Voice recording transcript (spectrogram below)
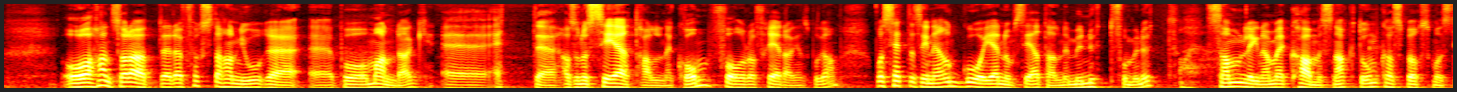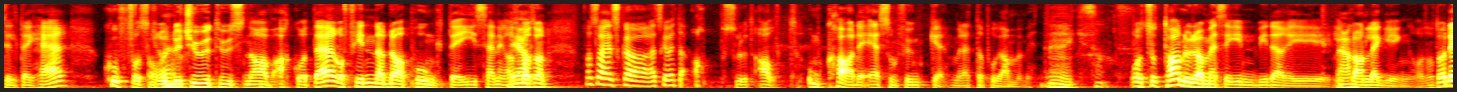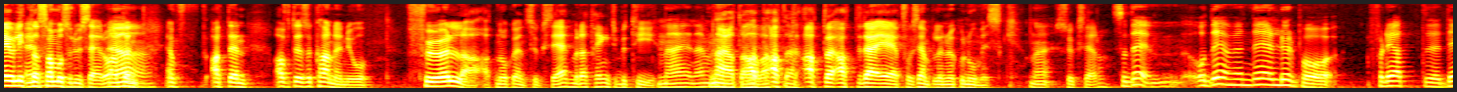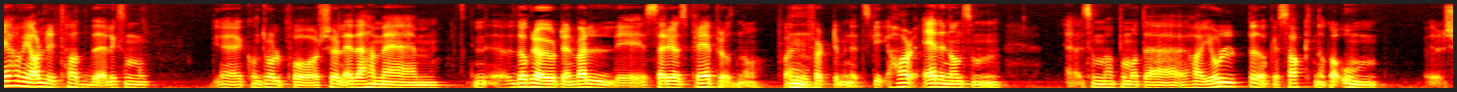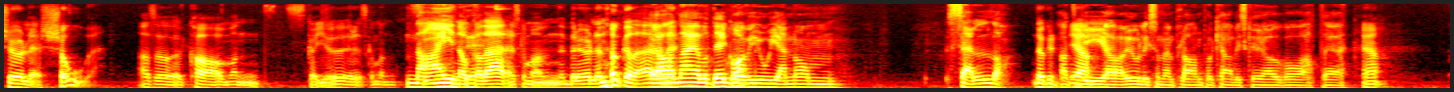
Og han sa da at det første han gjorde eh, på mandag eh, etter Altså når seertallene kom for da fredagens program, var å sette seg ned og gå gjennom seertallene minutt for minutt. Sammenligna med hva vi snakket om, hva spørsmål stilte jeg her. Hvorfor skrudde 20 000 av akkurat der? Og finne da punktet i sendinga. Altså Ja. bare sånn Altså, jeg, skal, jeg skal vite absolutt alt om hva det er som funker med dette programmet mitt. Ikke sant? Og så tar han jo da med seg inn videre i, i Ja. planlegging og sånt. Og det er jo litt det samme som du sier, da. At, Ja. en, en, at en, av og til så kan en jo føle at noe er en suksess, men det trenger ikke bety Nei, nei, Nei, at det har at, vært at, det. at, at det er f.eks. en økonomisk nei. suksess, da. Så det, og det, men det jeg lurer på For det, at, eh, det har vi aldri tatt eh, liksom, eh, kontroll på sjøl. Er det her med mm, Dere har gjort en veldig seriøs preprod nå, på en 40 minutts gig. Har, er det noen som, eh, som på en måte har hjulpet dere, sagt noe om sjøle showet? Altså hva man skal gjøre? Skal man Nei, si noe det- der, eller skal man brøle noe der? Ja, eller? nei, eller det går vi jo gjennom selv, da. Dere, At ja, vi har jo liksom en plan på hva vi skal gjøre, og at det, ja.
